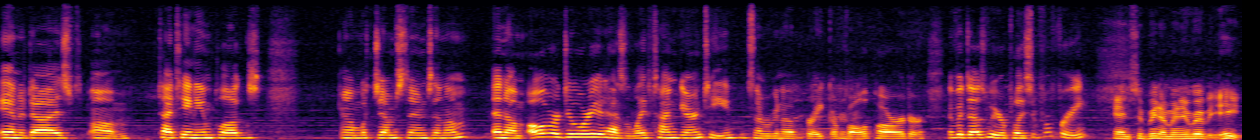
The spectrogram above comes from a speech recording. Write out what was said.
anodized um, titanium plugs um, with gemstones in them. And um, all of our jewelry, it has a lifetime guarantee. It's never gonna break or fall apart, or if it does, we replace it for free. And Sabrina, I'm going to interrupt you. Hey,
